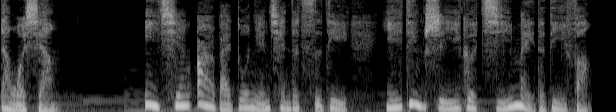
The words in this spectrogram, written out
但我想。一千二百多年前的此地，一定是一个极美的地方。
